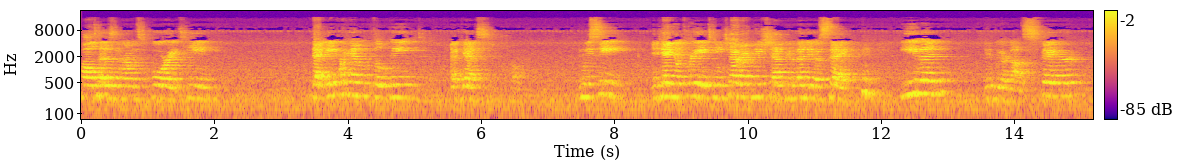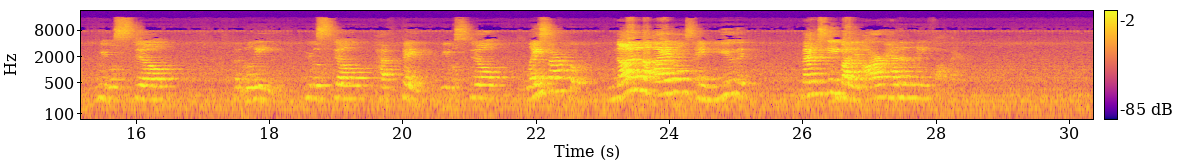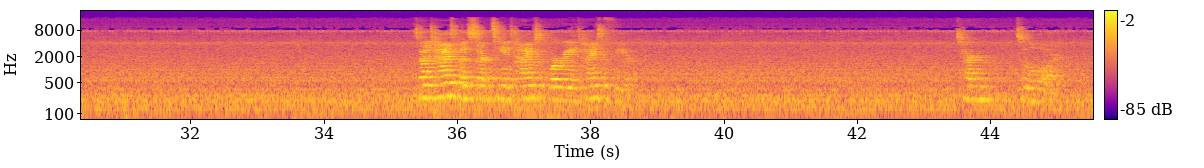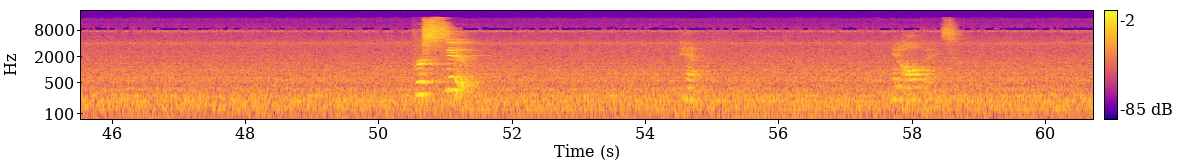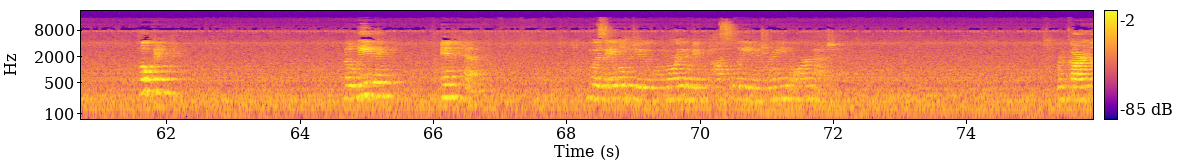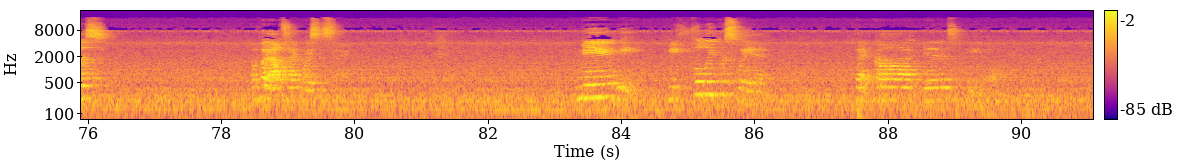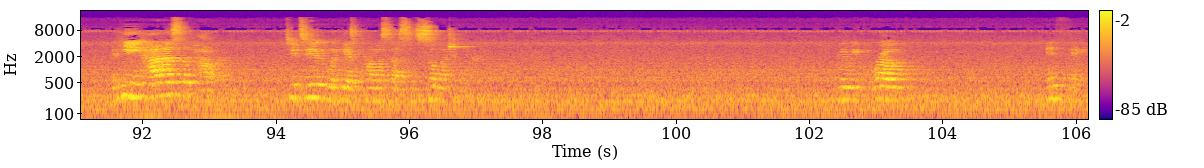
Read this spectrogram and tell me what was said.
Paul says in Romans 4:18 that Abraham believed against hope. And we see in Daniel 3:18, Shadrach, Meshach, and Abednego say, even if we are not spared, we will still believe. We will still have faith. We will still place our not in the idols and you, the majesty, but in our heavenly Father. So in times of uncertainty, in times of worry, in times of fear, turn to the Lord. Pursue Him in all things. Hoping, believing in Him, who is able to do more than we can possibly even dream or imagine. Regardless of what outside voices say. May we be fully persuaded that God is able. That He has the power to do what He has promised us and so much more. May we grow in faith,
